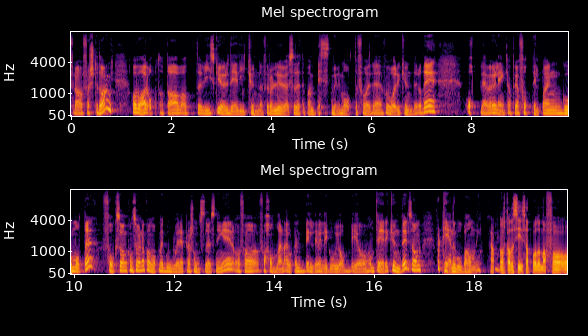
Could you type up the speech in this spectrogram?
fra første dag, og var opptatt av at vi skulle gjøre det vi kunne for å løse dette på en best mulig måte for, for våre kunder. Og det opplever vel egentlig at vi har fått til på en god måte. Volkswagen-konsernet kom opp med gode reparasjonsløsninger, og forhandlerne har gjort en veldig veldig god jobb i å håndtere kunder som fortjener god behandling. Ja, nå skal det sies at både NAF og,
